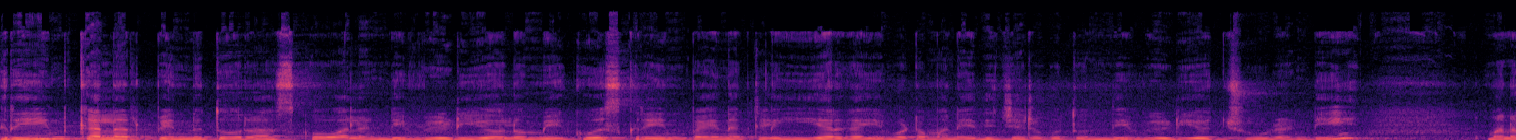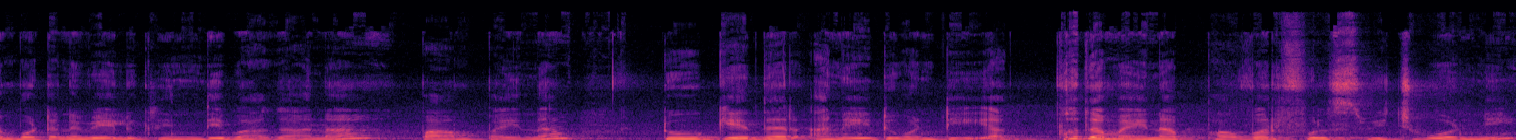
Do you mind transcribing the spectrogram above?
గ్రీన్ కలర్ పెన్నుతో రాసుకోవాలండి. వీడియోలో మీకు స్క్రీన్ పైన క్లియర్గా ఇవ్వటం అనేది జరుగుతుంది. వీడియో చూడండి. మన బొటనవేలు క్రింది భాగాన పామ్ పైన టుగెదర్ అనేటువంటి అద్భుతమైన పవర్ఫుల్ స్విచ్ బోర్డ్ని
